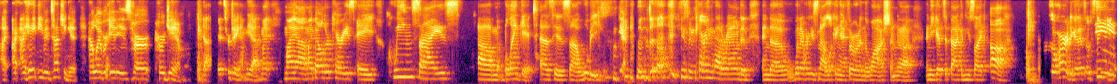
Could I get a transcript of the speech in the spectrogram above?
I, I, I hate even touching it. However, it is her her jam. Yeah, it's her jam. Yeah, my my uh, my Balder carries a queen size um, blanket as his uh, whoopee. Yeah. and uh, he's been carrying that around, and and uh, whenever he's not looking, I throw it in the wash, and uh, and he gets it back, and he's like, ah. So hard to get it so stinky.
